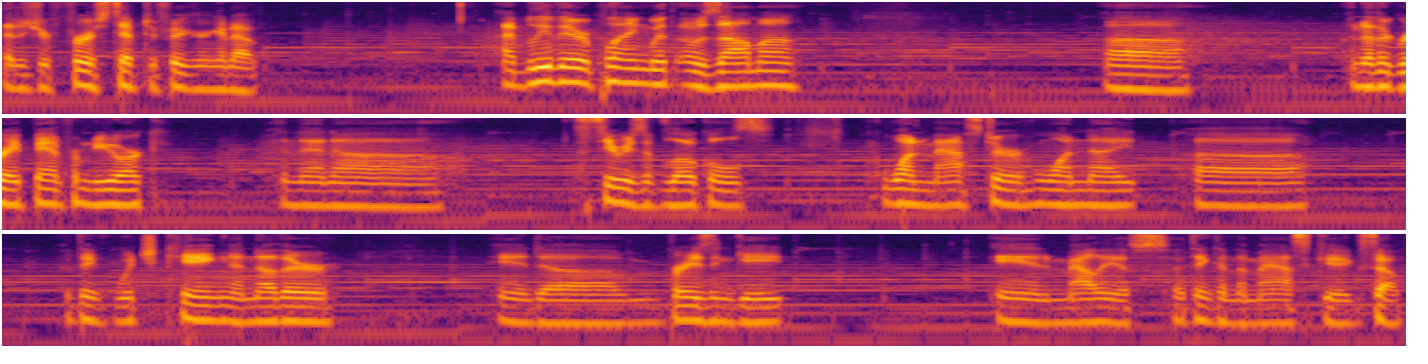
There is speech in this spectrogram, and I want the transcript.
that is your first step to figuring it out. I believe they were playing with Ozama, uh, another great band from New York, and then uh, a series of locals. One Master one night, uh, I think Witch King another, and um, Brazen Gate and Malleus, I think, in the mass gig. So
